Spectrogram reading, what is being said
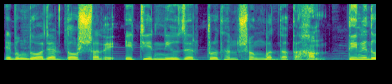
এবং দু হাজার দশ সালে এটিএন নিউজের প্রধান সংবাদদাতা হন। তিনি দু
